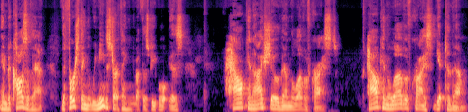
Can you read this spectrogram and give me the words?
And because of that, the first thing that we need to start thinking about those people is how can I show them the love of Christ? How can the love of Christ get to them?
